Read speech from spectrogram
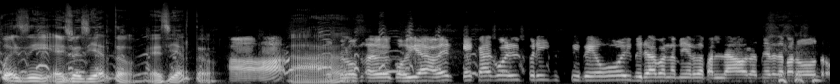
Pues sí, eso es cierto, es cierto. Ajá. Ah. Los, eh, cogían a ver qué cagó el príncipe hoy, miraban la mierda para el lado, la mierda para el otro.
